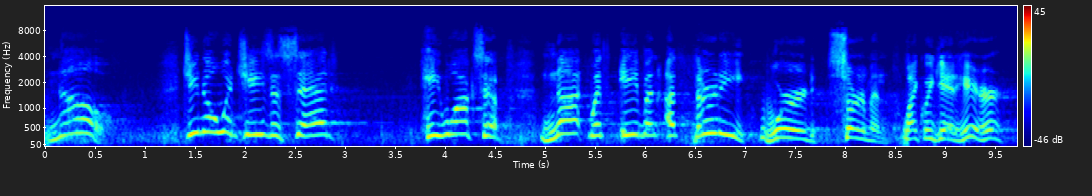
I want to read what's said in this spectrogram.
No. Do you know what Jesus said? He walks up not with even a 30 word sermon like we get here.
